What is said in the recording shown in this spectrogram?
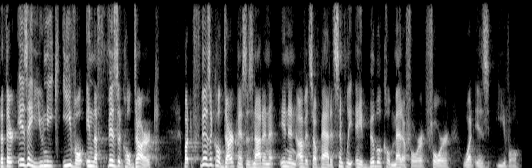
that there is a unique evil in the physical dark, but physical darkness is not in, in and of itself bad. It's simply a biblical metaphor for what is evil.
